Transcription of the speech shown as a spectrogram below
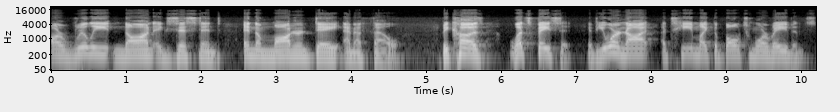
are really non existent in the modern day NFL? Because let's face it, if you are not a team like the Baltimore Ravens,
